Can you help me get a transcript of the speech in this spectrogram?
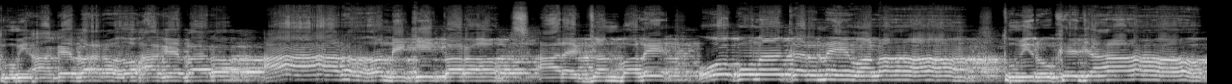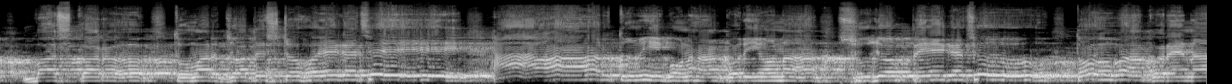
তুমি আগে বারো আগে বারো আরও নেকি করো। আর একজন বলে, ও গুণা কারণে তুমি রুখে যাও, বাস করো, তোমার যথেষ্ট হয়ে গেছে। করিও না, সুযোগ পেয়ে গেছো তোবা করে না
